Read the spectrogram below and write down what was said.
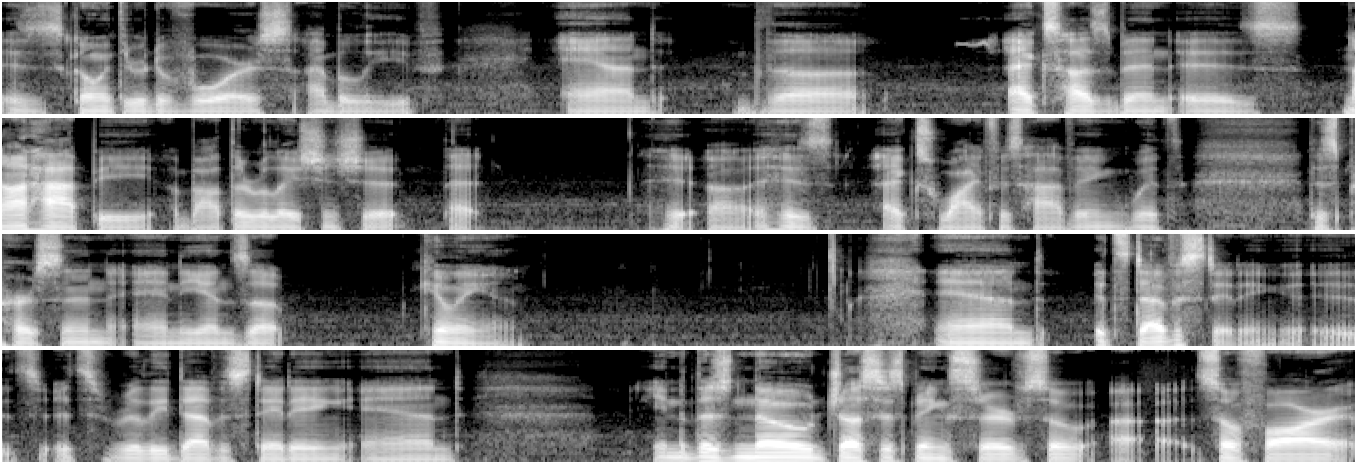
is going through divorce, I believe, and the ex husband is not happy about the relationship that uh, his ex wife is having with this person, and he ends up killing him. And it's devastating. It's it's really devastating, and you know there's no justice being served so uh, so far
